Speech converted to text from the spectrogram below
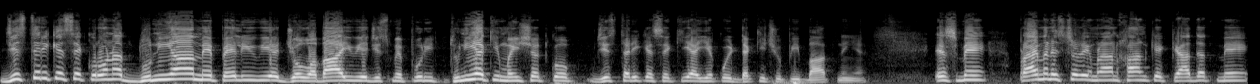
जिस तरीके से कोरोना दुनिया में फैली हुई है, जो वबा हुई है, जिसमें पूरी दुनिया की मीशत को जिस तरीके से किया यह कोई डकी छुपी बात नहीं है। इसमें प्राइम मिनिस्टर इमरान खान के क्यादत में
